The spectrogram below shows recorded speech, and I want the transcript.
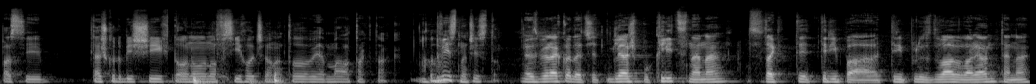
pa si težko dobiš ših, to ono, ono vsi hočejo na to, je malo tak, tak. Odvisno čisto. Jaz bi rekel, da če gledaš poklicne, ne, so tako te 3 pa 3 plus 2 variante. Ne.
